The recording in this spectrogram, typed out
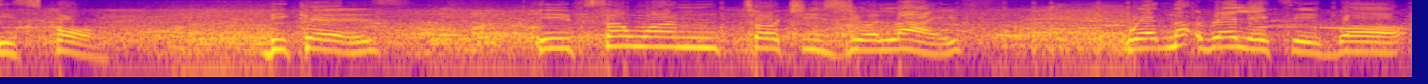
his call. Because if someone touches your life, well, not relative, but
